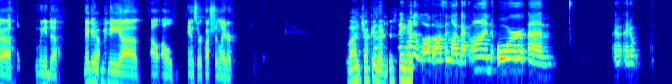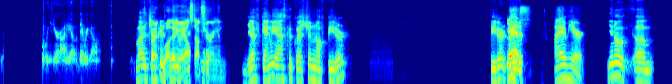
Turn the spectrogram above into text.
uh, we need to maybe yeah. maybe uh, I'll, I'll answer a question later. While Chuck is adjusting, I want to log off and log back on, or um, I, I don't with your audio. There we go. While Chuck right. is well, anyway, I'll stop sharing. And Jeff, can we ask a question of Peter? Peter, yes, I am here. You know, um,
